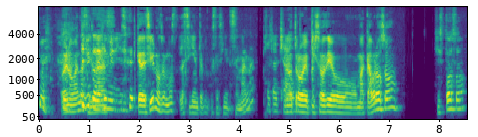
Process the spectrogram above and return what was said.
Bueno, banda, sin Típico de más Géminis. que decir, nos vemos la siguiente, la siguiente semana Chao, chao, en otro episodio macabroso, chistoso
